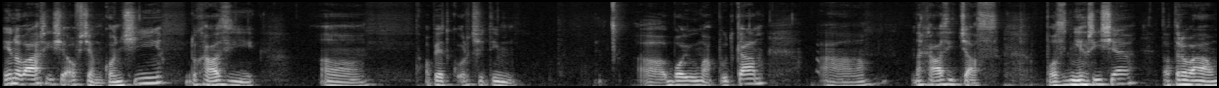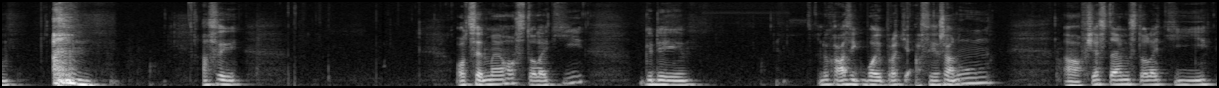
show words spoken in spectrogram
I nová říše ovšem končí, dochází opět k určitým bojům a putkám a nachází čas pozdní hříše, ta trvá asi od 7. století, kdy dochází k boji proti Asyřanům. A v 6. století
